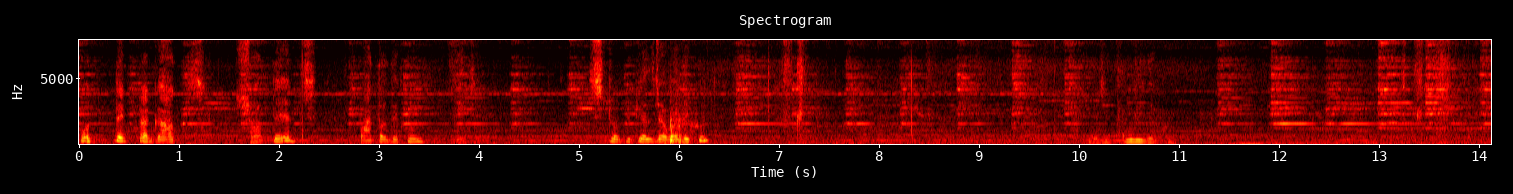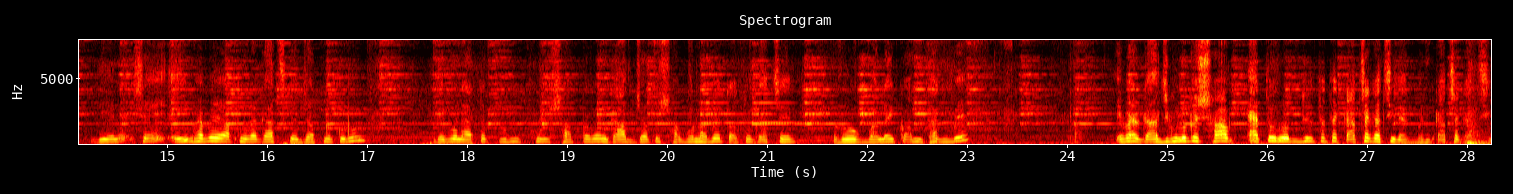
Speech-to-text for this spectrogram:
প্রত্যেকটা গাছ সতেজ, পাতা দেখুন স্ট্রপিক্যাল জবা দেখুন। কুড়ি দেখুন। দিয়ে সে এইভাবে আপনারা গাছকে যত্ন করুন। দেখবেন এত কুড়ি ফুল সব পাবেন, গাছ যত সবল হবে তত গাছের রোগ বালাই কম থাকবে। এবার গাছগুলোকে সব এত রৌদ্রতাতে কাছাকাছি রাখবেন, কাছাকাছি।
